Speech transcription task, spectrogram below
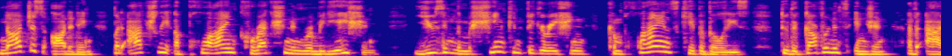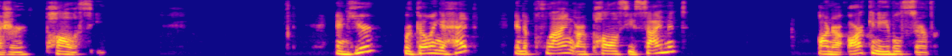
not just auditing, but actually applying correction and remediation using the machine configuration compliance capabilities through the governance engine of Azure Policy. And here we're going ahead and applying our policy assignment on our Arc-enabled server.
